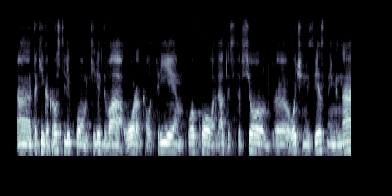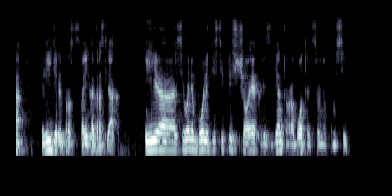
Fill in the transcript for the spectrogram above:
э, такие как Ростелеком, Теле2, Oracle, 3M, Coca-Cola, да, то есть это все э, очень известные имена, лидеры просто в своих отраслях. И э, сегодня более 10 тысяч человек, резидентов, работает сегодня в Кумсити.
